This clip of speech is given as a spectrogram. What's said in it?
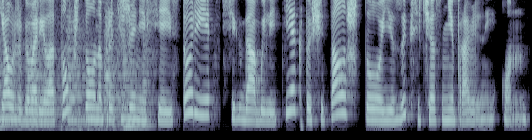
я уже говорила о том, что на протяжении всей истории всегда были те, кто считал, что язык сейчас неправильный. Он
